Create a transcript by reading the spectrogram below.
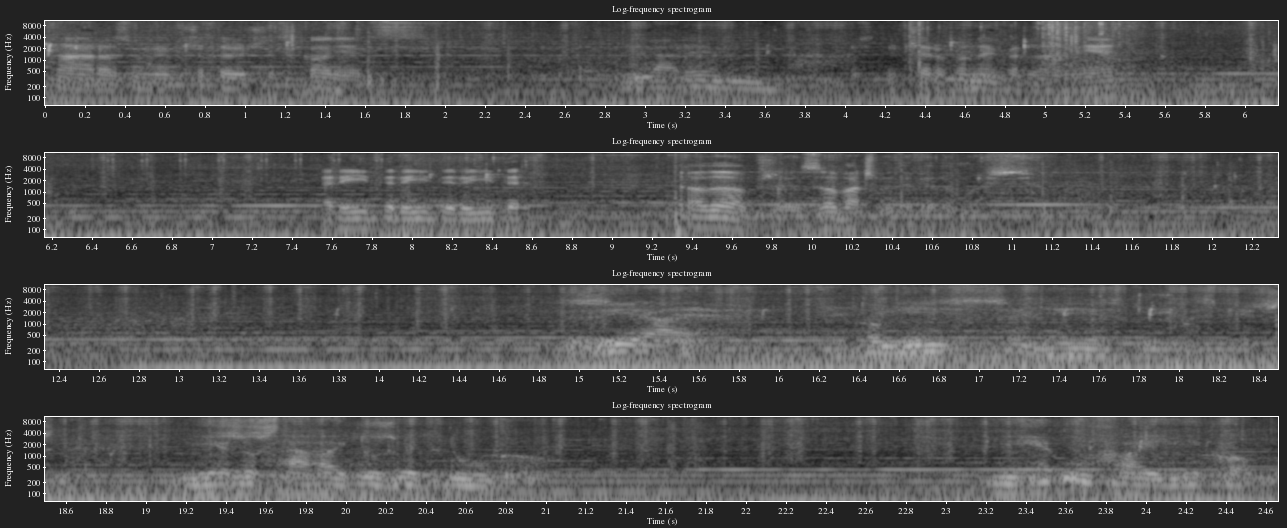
Aha, rozumiem, że to już jest koniec. Coś tu czerwonego dla mnie. Read, read, read. No dobrze, zobaczmy te wiadomości. Zirael. To miejsce nie jest już bezpieczne. Nie zostawaj tu zbyt długo. Nie ufaj nikomu,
